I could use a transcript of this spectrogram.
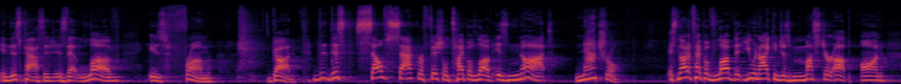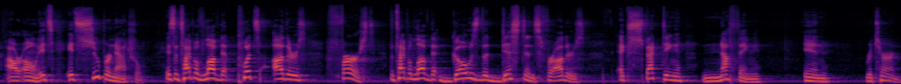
in this passage is that love is from God. Th- this self sacrificial type of love is not natural. It's not a type of love that you and I can just muster up on our own. It's, it's supernatural. It's the type of love that puts others first, the type of love that goes the distance for others, expecting nothing in return.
